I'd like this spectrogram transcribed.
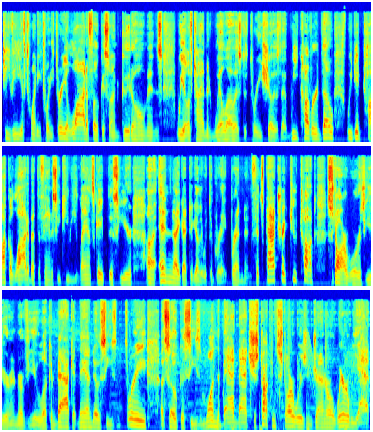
TV of 2023. A lot of focus on Good Omens, Wheel of Time, and Willow as the three shows that we covered, though we did talk a lot about the fantasy TV landscape this year. Uh, and I got together with the great Brendan Fitzpatrick to talk Star Wars year in review, looking back at Mando season three, Ahsoka season one, The Bad Batch, just talking Star Wars in general. Where are we at?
